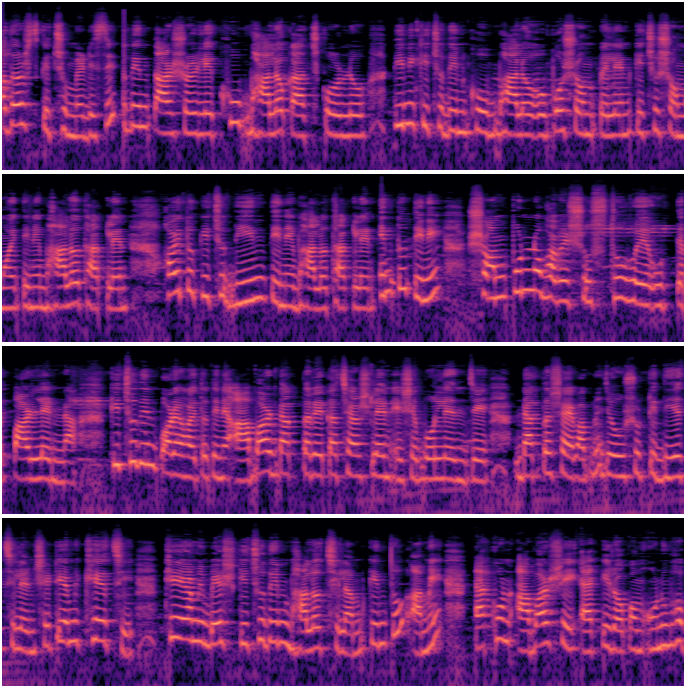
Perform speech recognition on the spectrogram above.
আদার্স কিছু মেডিসিন দিন তার শরীরে খুব ভালো কাজ করল। তিনি কিছুদিন খুব ভালো উপশম পেলেন, কিছু সময় তিনি ভালো থাকলেন, হয়তো কিছু দিন তিনি ভালো থাকলেন, কিন্তু তিনি সম্পূর্ণভাবে সুস্থ হয়ে উঠতে পারলেন না। কিছুদিন পরে হয়তো তিনি আবার ডাক্তারের কাছে আসলেন, এসে বললেন যে, ডাক্তার সাহেব, আপনি যে ওষুধটি দিয়েছিলেন সেটি আমি খেয়েছি, খেয়ে আমি বেশ কিছুদিন ভালো ছিলাম, কিন্তু আমি এখন আবার সেই একই রকম অনুভব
